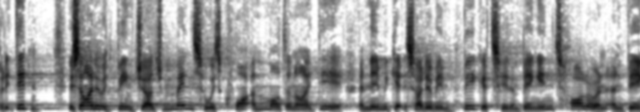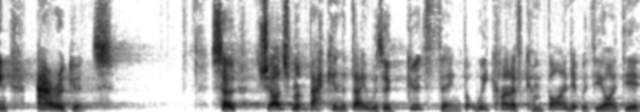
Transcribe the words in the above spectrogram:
but it didn't. This idea of being judgmental is quite a modern idea. And then we get this idea of being bigoted and being intolerant and being arrogant. So, judgment back in the day was a good thing, but we kind of combined it with the idea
